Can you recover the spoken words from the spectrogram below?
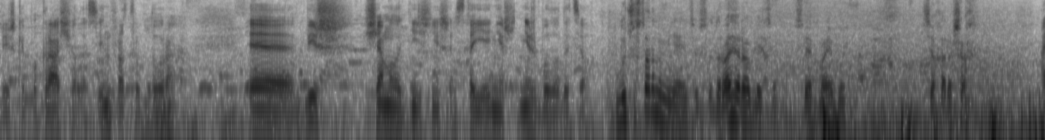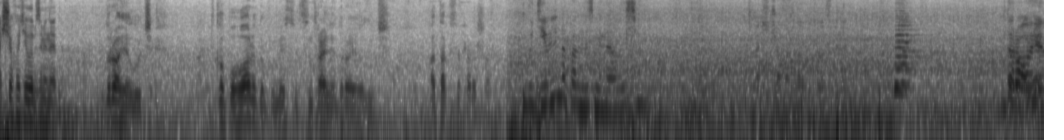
трішки покращилася інфраструктура. Е, більш ще молодічніше стає, ніж, ніж було до цього. В лучшу сторону міняється все, дороги робляться, все як має бути. Все хорошо. А що хотіли б змінити? Дороги лучше. Тако по городу, по місту центральні дороги лучше. А так все хорошо. Будівлі, напевно, змінилися. А що можливо хотіли змінити? Дороги.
